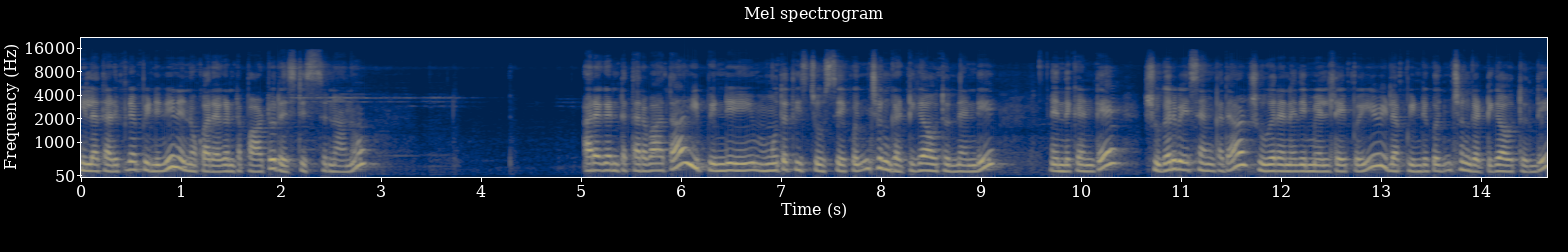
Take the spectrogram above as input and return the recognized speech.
ఇలా తడిపిన పిండిని నేను ఒక అరగంట పాటు రెస్ట్ ఇస్తున్నాను. అరగంట తర్వాత ఈ పిండిని మూత తీసి చూస్తే కొంచెం గట్టిగా అవుతుందండి. ఎందుకంటే షుగర్ వేసాం కదా షుగర్ అనేది మెల్ట్ అయిపోయి ఇలా పిండి కొంచెం గట్టిగా అవుతుంది.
